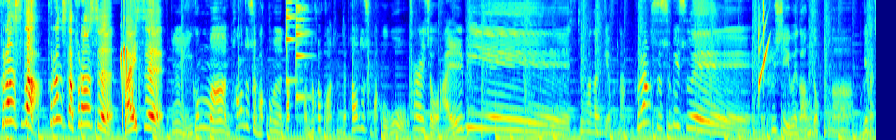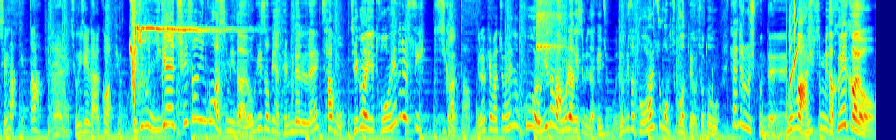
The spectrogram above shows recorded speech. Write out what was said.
프랑스다! 프랑스다 프랑스! 나이스! 그냥 이것만 파운드수를 바꾸면 딱 완벽할 것 같은데? 파운드수 바꾸고 차라리 저 알비에 쓸만한 게 없나? 프랑스 수비수에 FC 이번에 나온 게 없구나. 그게 다 제일 낫겠다? 네 저게 제일 나을 것 같아요. 제 집은 이게 최선인 것 같습니다. 여기서 그냥 덴벨레 사고. 제가 이제 더 해드릴 수 있지가 않다. 이렇게만 좀 해놓고 여기서 마무리하겠습니다 개주분. 여기서 더 할 수가 없을 것 같아요. 저도 해드리고 싶은데. 뭔가 아쉽습니다. 그니까요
